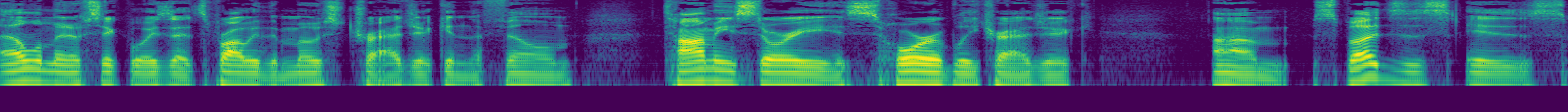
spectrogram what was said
element of Sick Boys that's probably the most tragic in the film. Tommy's story is horribly tragic. Um, Spuds is is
